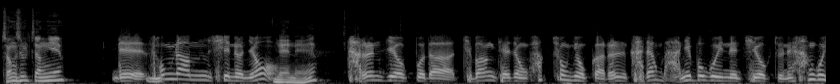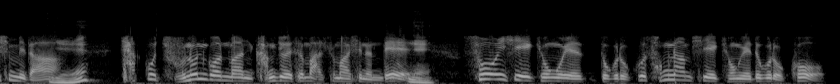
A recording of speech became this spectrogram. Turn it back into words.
정 실장님? 네, 성남시는요. 네네. 다른 지역보다 지방 재정 확충 효과를 가장 많이 보고 있는 지역 중에 한 곳입니다. 예. 자꾸 주는 것만 강조해서 말씀하시는데 네. 수원시의 경우에도 그렇고 성남시의 경우에도 그렇고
